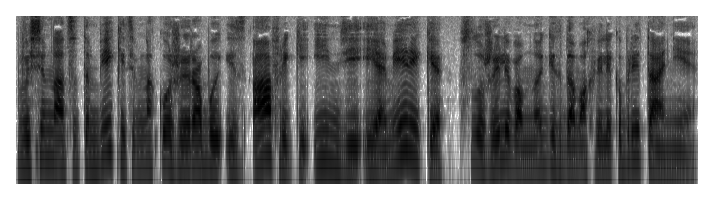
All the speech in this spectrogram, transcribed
В XVIII веке темнокожие рабы из Африки, Индии и Америки служили во многих домах Великобритании.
